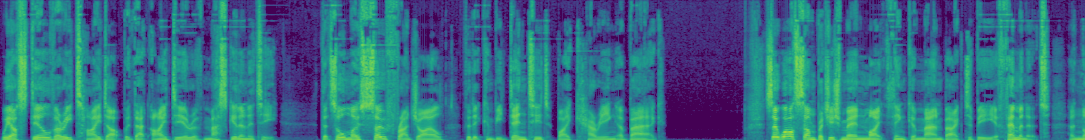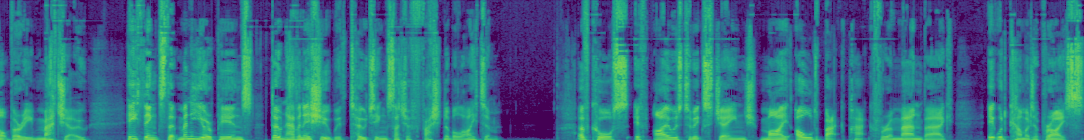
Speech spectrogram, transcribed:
we are still very tied up with that idea of masculinity that's almost so fragile that it can be dented by carrying a bag. So while some British men might think a man bag to be effeminate and not very macho, he thinks that many Europeans don't have an issue with toting such a fashionable item. Of course, if I was to exchange my old backpack for a man bag, it would come at a price.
